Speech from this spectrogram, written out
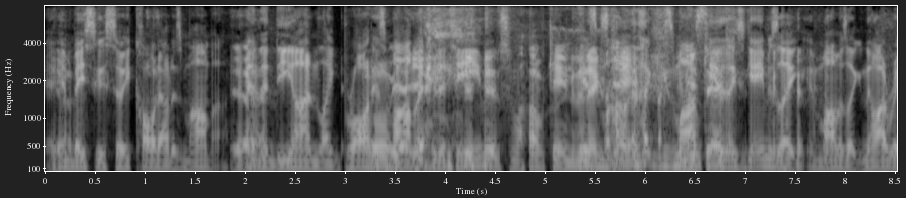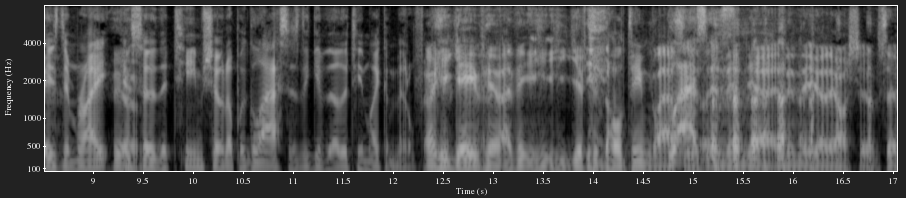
Yeah. And basically, so he called out his mama, Yeah. and then Deion like brought his Oh, yeah, mama yeah. to the team. his mom came to the his next mom, game. like, his mom came to the next game. Is like, and mom was like, "No, I raised him right." Yeah. And so the team showed up with glasses to give the other team like a middle finger. Oh, he gave him. I think he, he gifted the whole team glasses, and then yeah, and then they, yeah, they all showed up. So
